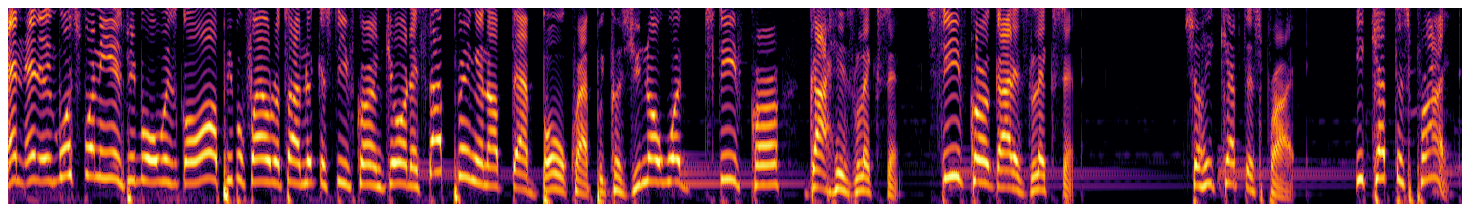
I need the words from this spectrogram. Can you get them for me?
And, and and what's funny is people always go, oh, people fight all the time. Look at Steve Kerr and Jordan. Stop bringing up that bull crap because you know what? Steve Kerr got his licks in. Steve Kerr got his licks in. So he kept his pride. He kept his pride.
